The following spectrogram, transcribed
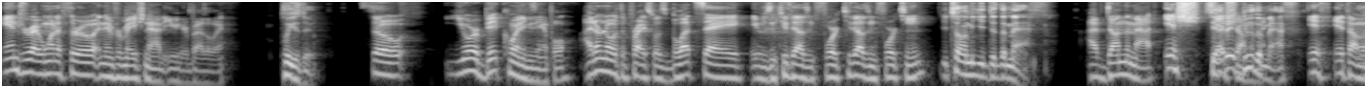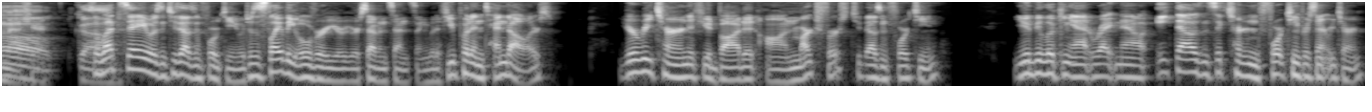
Andrew, I want to throw an information out at you here, by the way. Please do. So, your Bitcoin example, I don't know what the price was, but let's say it was in 2004, 2014. You're telling me you did the math. I've done the math. Ish. See, I didn't do the math. If, if on the math here. Oh. God. So let's say it was in 2014, which is slightly over your, your seven cents thing. But if you put in $10, your return, if you had bought it on March 1st, 2014, you'd be looking at right now 8,614% return,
